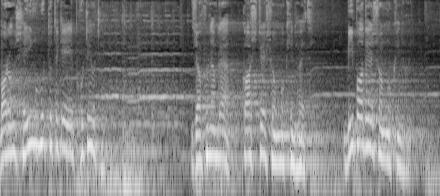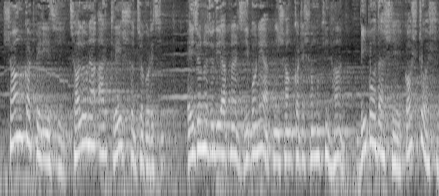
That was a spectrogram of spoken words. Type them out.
বরং সেই মুহূর্ত থেকে ফুটে ওঠে যখন আমরা কষ্টের সম্মুখীন হয়েছি, বিপদের সম্মুখীন হই, সংকট পেরিয়েছি, ছলনা আর ক্লেশ সহ্য করেছি। এই জন্য যদি আপনার জীবনে আপনি সংকটের সম্মুখীন হন, বিপদ আসে, কষ্ট আসে,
